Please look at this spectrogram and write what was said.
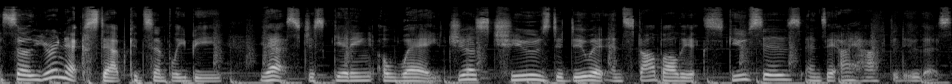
so, your next step could simply be yes, just getting away. Just choose to do it and stop all the excuses and say, I have to do this.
